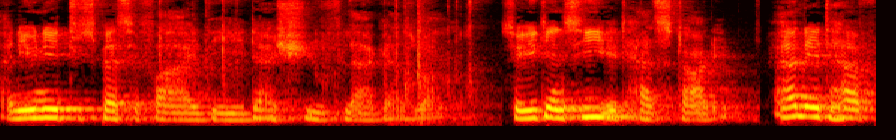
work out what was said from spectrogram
And you need to specify the dash u flag as well. So you can see it has started and it have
